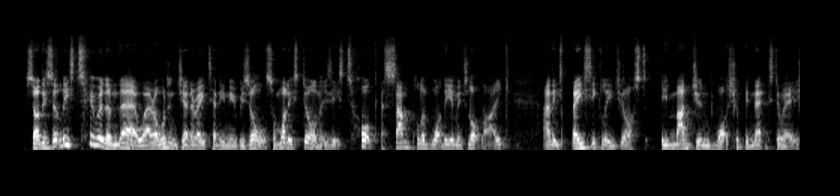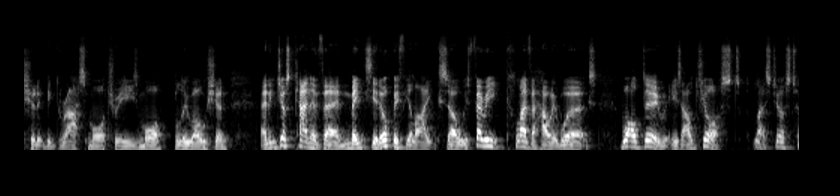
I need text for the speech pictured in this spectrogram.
so there's at least two of them there where I wouldn't generate any new results. And what it's done is it's took a sample of what the image looked like and it's basically just imagined what should be next to it. Should it be grass, more trees, more blue ocean? And it just kind of uh, makes it up, if you like. So it's very clever how it works. What I'll do is I'll just, let's just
